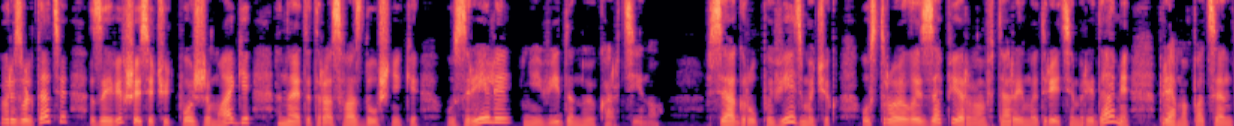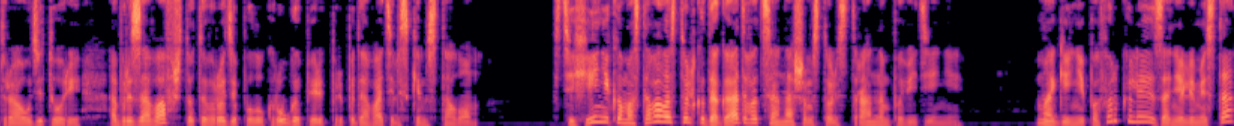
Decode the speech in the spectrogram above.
В результате заявившиеся чуть позже маги, на этот раз воздушники, узрели невиданную картину. Вся группа ведьмочек устроилась за первым, вторым и третьим рядами прямо по центру аудитории, образовав что-то вроде полукруга перед преподавательским столом. Стихийникам оставалось только догадываться о нашем столь странном поведении. Маги не пофыркали, заняли места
